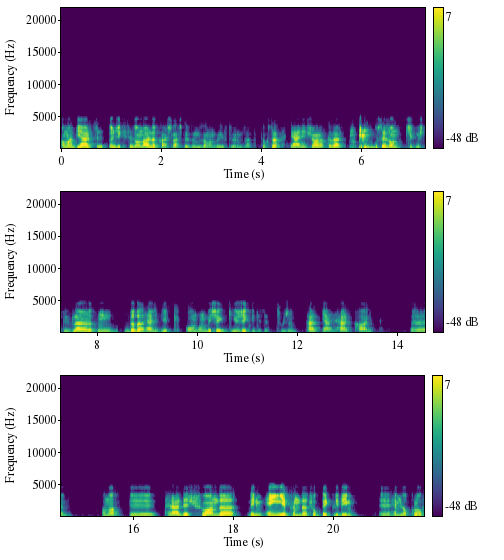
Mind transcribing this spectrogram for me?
Ama diğer önceki sezonlarla karşılaştırdığımız zaman zayıflıyorum zaten. Yoksa yani şu ana kadar bu sezon çıkmış diziler arasında da yani ilk 10-15'e girecek bir dizi. Tabii canım. Her yani her hali. Ee, ama e, herhalde şu anda benim en yakında çok beklediğim e, Hemlock Grove.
